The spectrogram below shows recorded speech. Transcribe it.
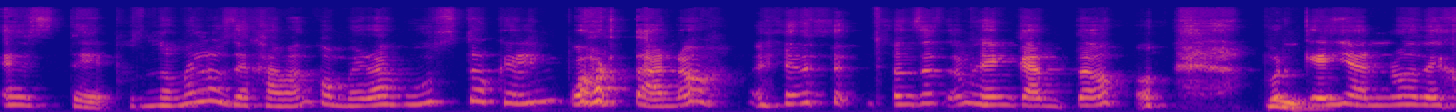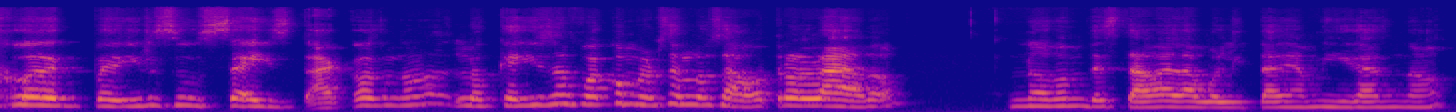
este, pues no me los dejaban comer a gusto, ¿qué le importa, no? Entonces me encantó, porque ella no dejó de pedir sus seis tacos, ¿no? Lo que hizo fue comérselos a otro lado, no donde estaba la bolita de amigas, ¿no?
